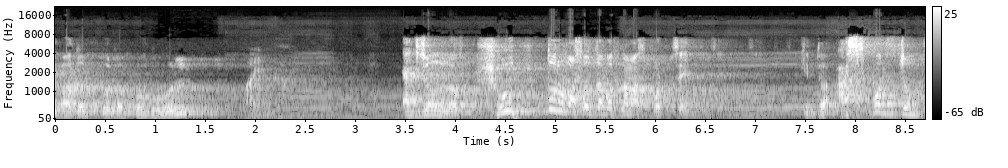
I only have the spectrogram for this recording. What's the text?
এবাদতগুলো কবুল হয় না। একজন লোক সত্তর বছর যাবৎ নামাজ পড়ছে, কিন্তু আজ পর্যন্ত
